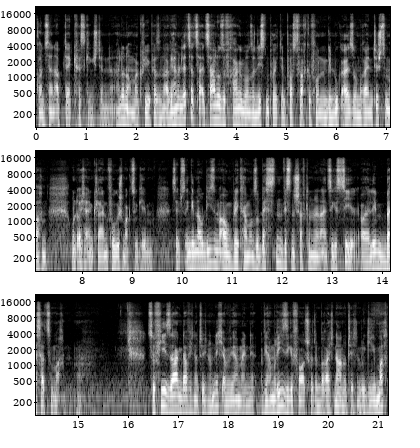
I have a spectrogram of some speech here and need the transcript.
Konzern-Update, Questgegenstände. Hallo nochmal, Creo-Personal. Wir haben in letzter Zeit zahllose Fragen über unser nächsten Projekt im Postfach gefunden. Genug also, um reinen Tisch zu machen und euch einen kleinen Vorgeschmack zu geben. Selbst in genau diesem Augenblick haben unsere besten Wissenschaftler nur ein einziges Ziel, euer Leben besser zu machen. Zu viel sagen darf ich natürlich noch nicht, aber wir haben, eine, wir haben riesige Fortschritte im Bereich Nanotechnologie gemacht.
